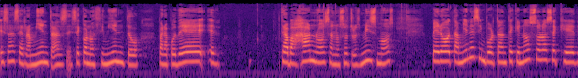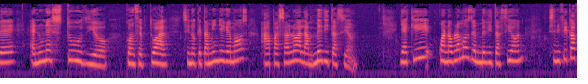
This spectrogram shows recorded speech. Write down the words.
esas herramientas, ese conocimiento para poder eh, trabajarnos a nosotros mismos, pero también es importante que no solo se quede en un estudio conceptual, sino que también lleguemos a pasarlo a la meditación. Y aquí, cuando hablamos de meditación, significa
